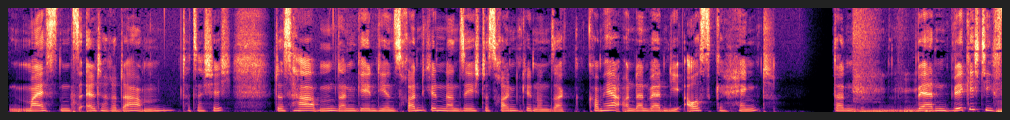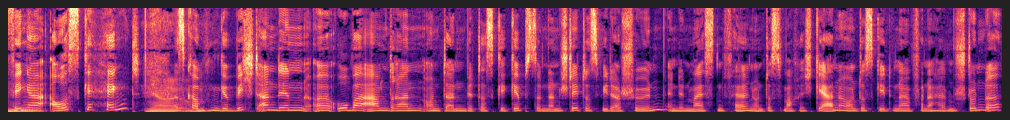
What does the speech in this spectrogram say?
meistens ältere Damen tatsächlich das haben. Dann gehen die ins Röntgen, dann sehe ich das Röntgen und sag, komm her. Und dann werden die ausgehängt. Dann werden wirklich die Finger ausgehängt. Ja, es kommt ein Gewicht an den äh, Oberarm dran und dann wird das gegipst und dann steht das wieder schön in den meisten Fällen. Und das mache ich gerne und das geht innerhalb von einer halben Stunde.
